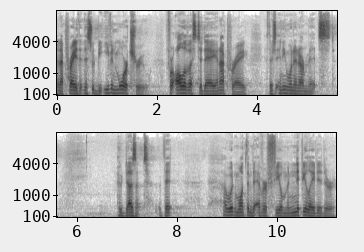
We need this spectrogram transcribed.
And I pray that this would be even more true for all of us today. And I pray if there's anyone in our midst who doesn't. That I wouldn't want them to ever feel manipulated or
